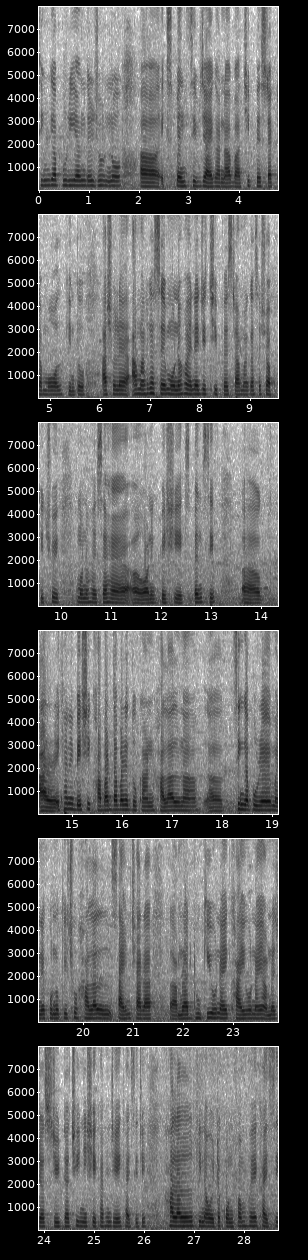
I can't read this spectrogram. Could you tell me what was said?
সিঙ্গাপুরিয়ানদের জন্য এক্সপেন্সিভ জায়গা না বা চিপেস্ট একটা মল কিন্তু আসলে আমার কাছে মনে হয় না যে চিপেস্ট আমার কাছে সব কিছুই মনে হয়েছে হ্যাঁ অনেক বেশি এক্সপেন্সিভ আর এখানে বেশি খাবার দাবারের দোকান, হালাল না। সিঙ্গাপুরে মানে কোনো কিছু হালাল সাইন ছাড়া আমরা ঢুকিও নাই, খাইও নাই। আমরা জাস্ট যেটা চিনি সেখানে যেই খাইছি যে হালাল কিনা ওইটা কনফার্ম হয়ে খাইছি।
